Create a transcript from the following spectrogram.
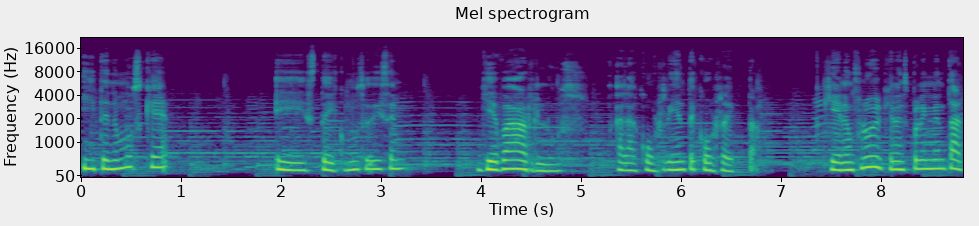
Y tenemos que, este, ¿cómo se dice? Llevarlos a la corriente correcta quieren fluir, quieren experimentar,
